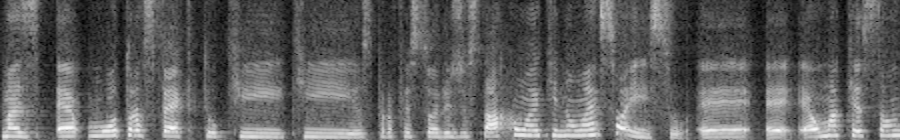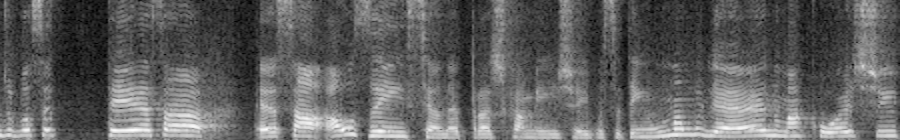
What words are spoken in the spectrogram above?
mas é um outro aspecto que, que os professores destacam é que não é só isso, é, é, é uma questão de você ter essa essa ausência, né, praticamente. Aí você tem uma mulher numa corte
